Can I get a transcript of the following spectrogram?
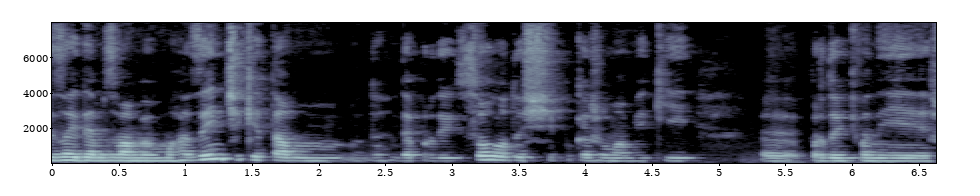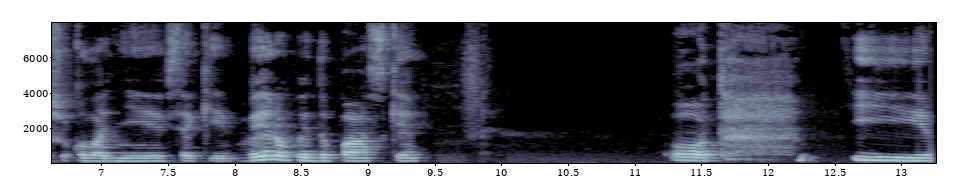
Зайдемо з вами в магазинчики, там, де продають солодощі, покажу вам, які е, продають вони шоколадні всякі вироби до Пасхи. От. І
